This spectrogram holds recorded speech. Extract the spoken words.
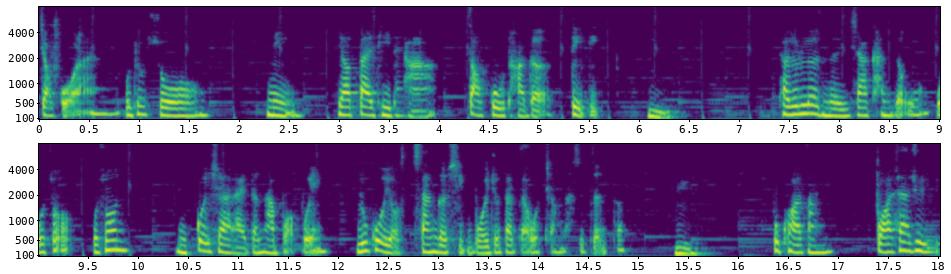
叫过来，我就说你要代替他照顾他的弟弟。嗯，他就愣了一下，看着我。我说：“我说你跪下来跟他宝贝，如果有三个醒不就代表我讲的是真的。”嗯，不夸张，滑下去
